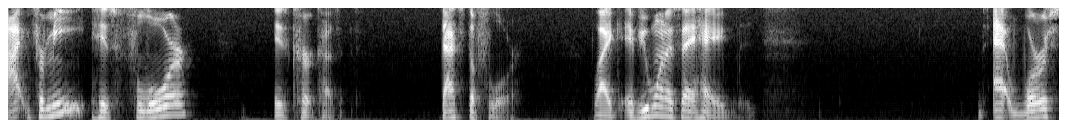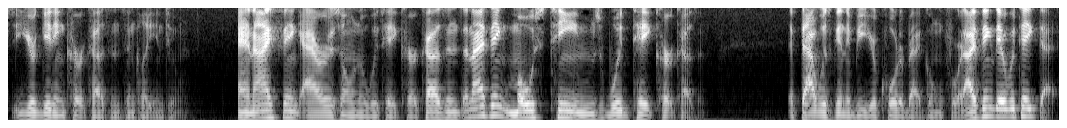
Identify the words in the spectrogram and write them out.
I for me, his floor is Kirk Cousins. That's the floor. Like if you want to say, hey, at worst, you're getting Kirk Cousins and Clayton Tune. And I think Arizona would take Kirk Cousins, and I think most teams would take Kirk Cousins if that was going to be your quarterback going forward. I think they would take that.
